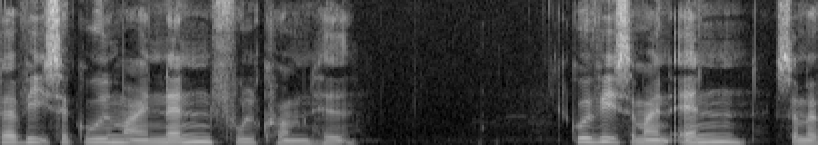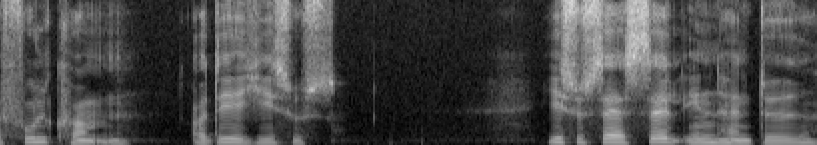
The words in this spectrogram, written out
der viser Gud mig en anden fuldkommenhed. Gud viser mig en anden, som er fuldkommen, og det er Jesus. Jesus sagde selv, inden han døde,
